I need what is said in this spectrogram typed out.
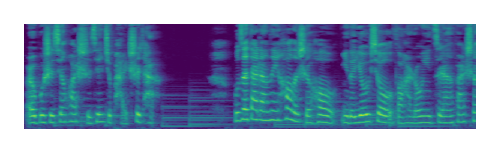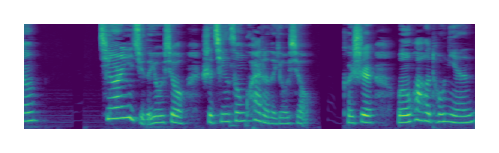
而不是先花时间去排斥它。不再大量内耗的时候，你的优秀反而容易自然发生。轻而易举的优秀是轻松快乐的优秀，可是文化和童年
